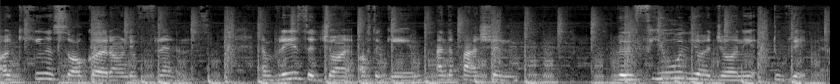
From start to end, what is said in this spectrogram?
or kicking a soccer around your friends, Embrace the joy of the game, and the passion will fuel your journey to greatness.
